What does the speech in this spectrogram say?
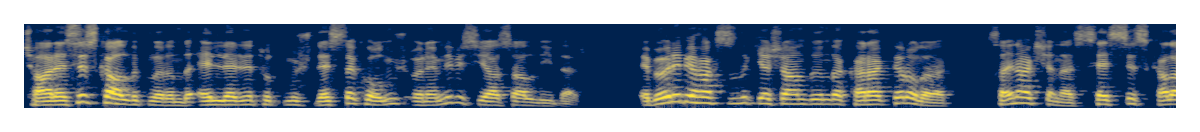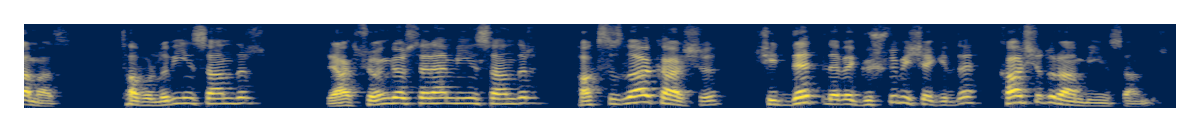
çaresiz kaldıklarında ellerini tutmuş, destek olmuş önemli bir siyasal lider. E böyle bir haksızlık yaşandığında karakter olarak Sayın Akşener sessiz kalamaz. Tavırlı bir insandır, reaksiyon gösteren bir insandır. Haksızlığa karşı şiddetle ve güçlü bir şekilde karşı duran bir insandır.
